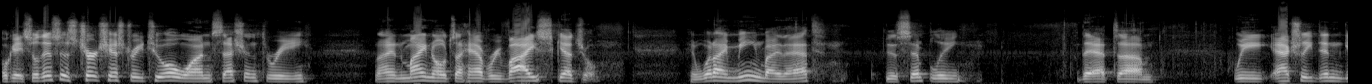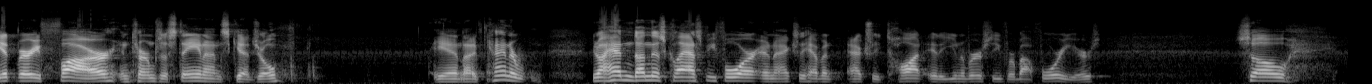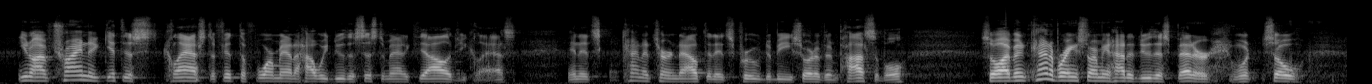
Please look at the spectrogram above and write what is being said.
Okay, so this is Church History 201, Session 3. And in my notes, I have revised schedule. And what I mean by that is simply that um, we actually didn't get very far in terms of staying on schedule. And I've kind of, you know, I hadn't done this class before, and I actually haven't actually taught at a university for about four years. So, you know, I'm trying to get this class to fit the format of how we do the systematic theology class, and it's kind of turned out that it's proved to be sort of impossible. So I've been kind of brainstorming how to do this better. So,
